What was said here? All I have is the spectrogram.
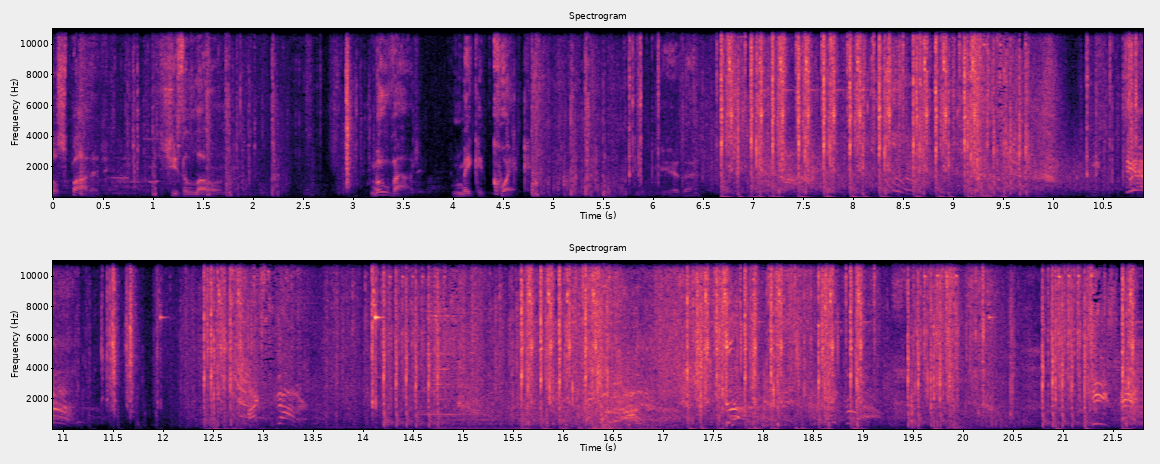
Hostile spotted. She's alone. Move out and make it quick. You hear that? I got her! She's hit!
